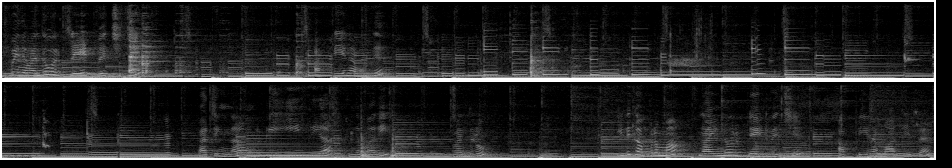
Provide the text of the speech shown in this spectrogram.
இப்போ இதை வந்து ஒரு பிளேட் வச்சுட்டு அப்படியே நான் வந்து பார்த்தீங்கன்னா உங்களுக்கு ஈஸியாக இந்த மாதிரி வந்துடும் இதுக்கப்புறமா நான் இன்னொரு பிளேட் வச்சு அப்படியே நான் மாற்றிடுறேன்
